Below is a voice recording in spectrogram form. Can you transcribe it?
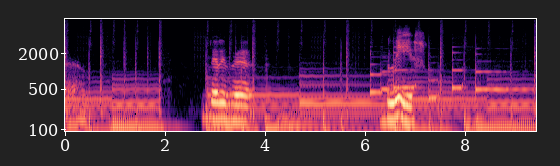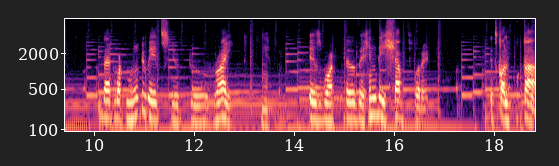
uh, there is a belief that what motivates you to write Yeah. is what is a Hindi shabd for it. It's called pukar.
